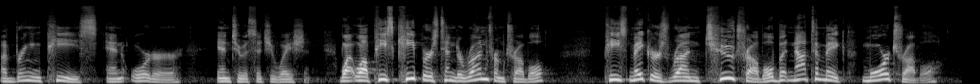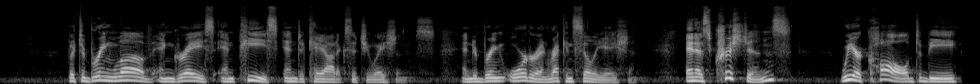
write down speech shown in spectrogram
of bringing peace and order into a situation. While, while peacekeepers tend to run from trouble, peacemakers run to trouble, but not to make more trouble, but to bring love and grace and peace into chaotic situations and to bring order and reconciliation. And as Christians, we are called to be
